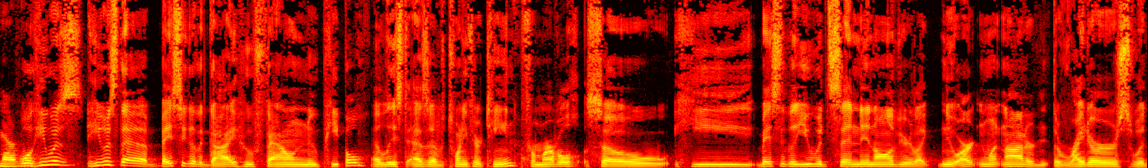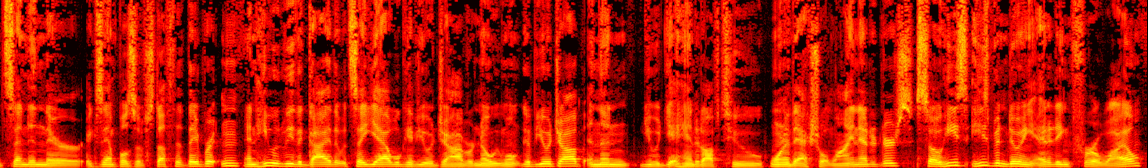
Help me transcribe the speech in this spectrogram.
Marvel. Well, he was he was the basically the guy who found new people, at least as of 2013 for Marvel. So he basically you would send in all of your like new art and whatnot, or the writers would send in their examples of stuff that they've written, and he would be the guy that would say, "Yeah, we'll give you a job," or "No, we won't give you a job," and then you would get handed off to one of the actual line editors. So he's he's been doing editing for a while.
